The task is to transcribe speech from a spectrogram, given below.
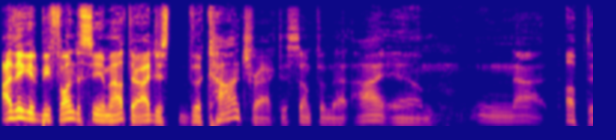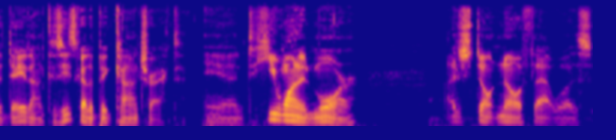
I think it'd be fun to see him out there. I just the contract is something that I am not up to date on because he's got a big contract and he wanted more. I just don't know if that was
